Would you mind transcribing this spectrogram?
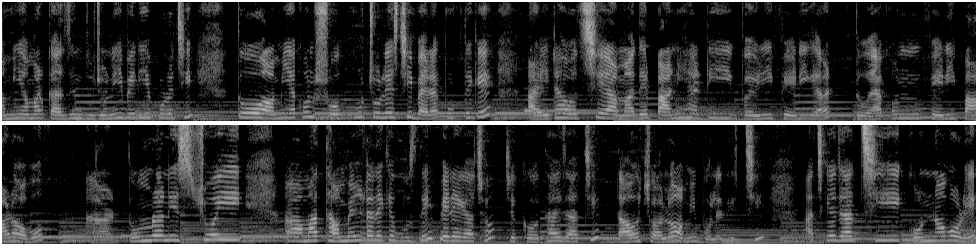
আমি আমার কাজিন দুজনেই বেরিয়ে পড়েছি। তো আমি এখন সোদপুর চলে এসেছি ব্যারাকপুর থেকে। আর এটা হচ্ছে আমাদের পানিহাটি ফেরি ফেরিঘাট। তো এখন ফেরি পার হব। আর তোমরা নিশ্চয়ই, আমার থামেলটা দেখে বুঝতেই পেরে গেছো যে কোথায় যাচ্ছি। তাও চলো আমি বলে দিচ্ছি। আজকে যাচ্ছি কোন্নগরে।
